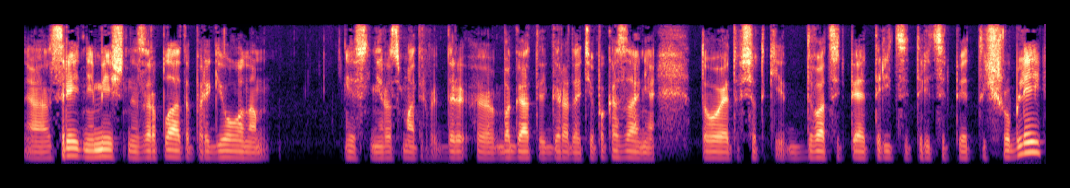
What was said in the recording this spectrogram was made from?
э, средняя месячная зарплата по регионам, если не рассматривать э, богатые города те показания, то это все-таки 25, 30, 35 тысяч рублей.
